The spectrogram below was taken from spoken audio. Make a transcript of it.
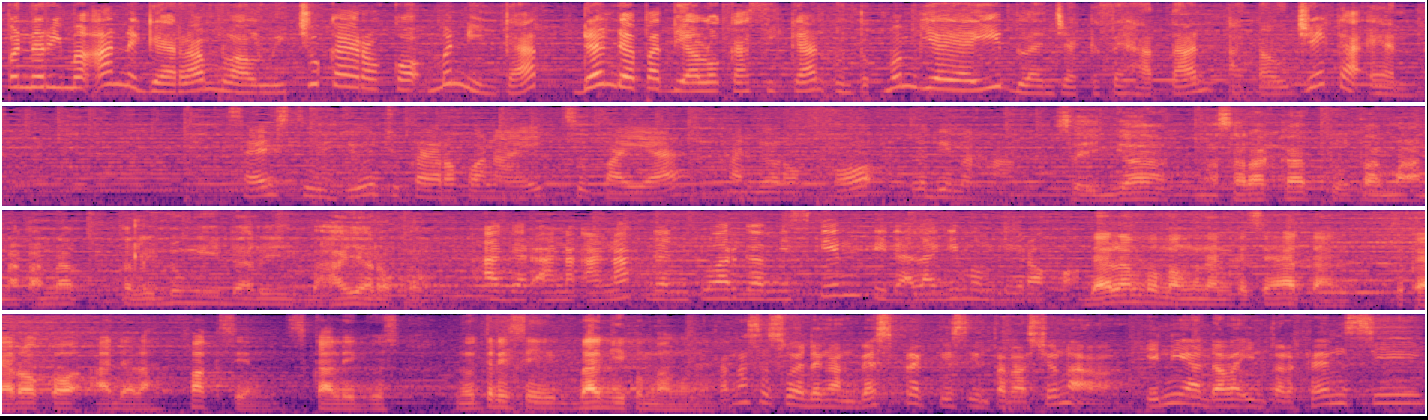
penerimaan negara melalui cukai rokok meningkat dan dapat dialokasikan untuk membiayai belanja kesehatan atau JKN. Saya setuju cukai rokok naik supaya harga rokok lebih mahal. Sehingga masyarakat, terutama anak-anak, terlindungi dari bahaya rokok. Agar anak-anak dan keluarga miskin tidak lagi membeli rokok. Dalam pembangunan kesehatan, cukai rokok adalah vaksin sekaligus nutrisi bagi pembangunan. Karena sesuai dengan best practice internasional, ini adalah intervensi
